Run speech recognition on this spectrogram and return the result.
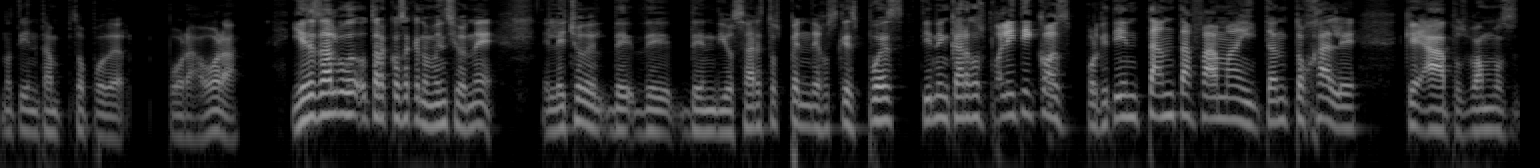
No tienen tanto poder por ahora. Y esa es algo, otra cosa que no mencioné. El hecho de, endiosar a estos pendejos que después tienen cargos políticos. Porque tienen tanta fama y tanto jale que, ah, pues vamos,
